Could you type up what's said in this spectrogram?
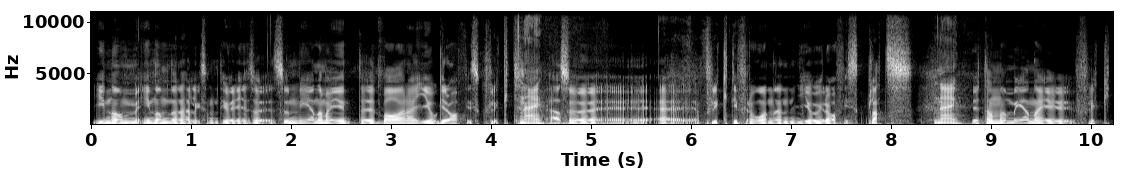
inom, inom den här liksom teorin så, så menar man ju inte bara geografisk flykt. Nej. Alltså eh, eh, flykt ifrån en geografisk plats. Nej. Utan man menar ju flykt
